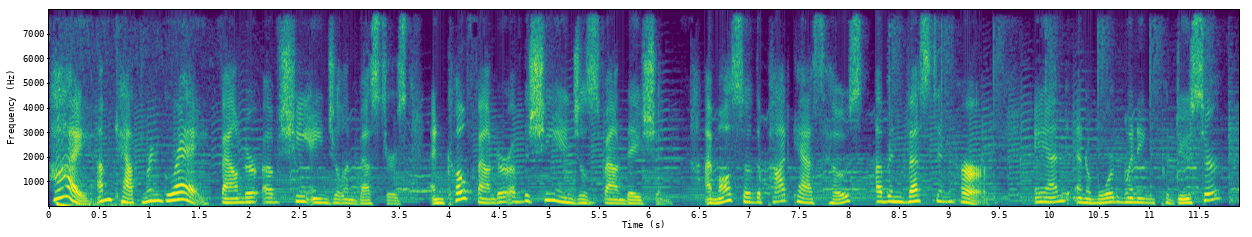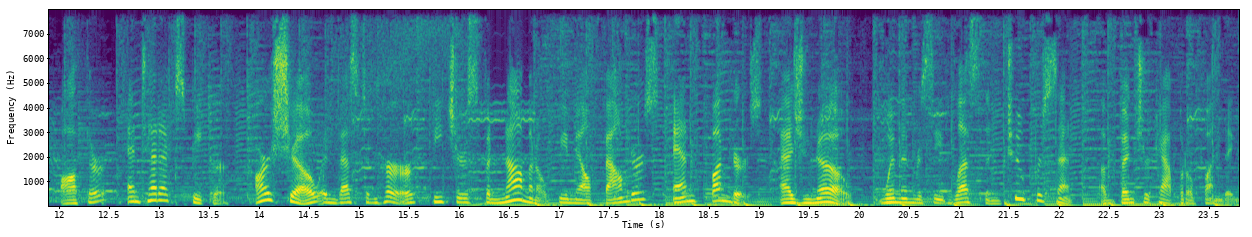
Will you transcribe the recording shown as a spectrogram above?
Hi, I'm Catherine Gray, founder of She Angel Investors and co founder of the She Angels Foundation. I'm also the podcast host of Invest in Her and an award winning producer, author, and TEDx speaker. Our show, Invest in Her, features phenomenal female founders and funders. As you know, women receive less than 2% of venture capital funding.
